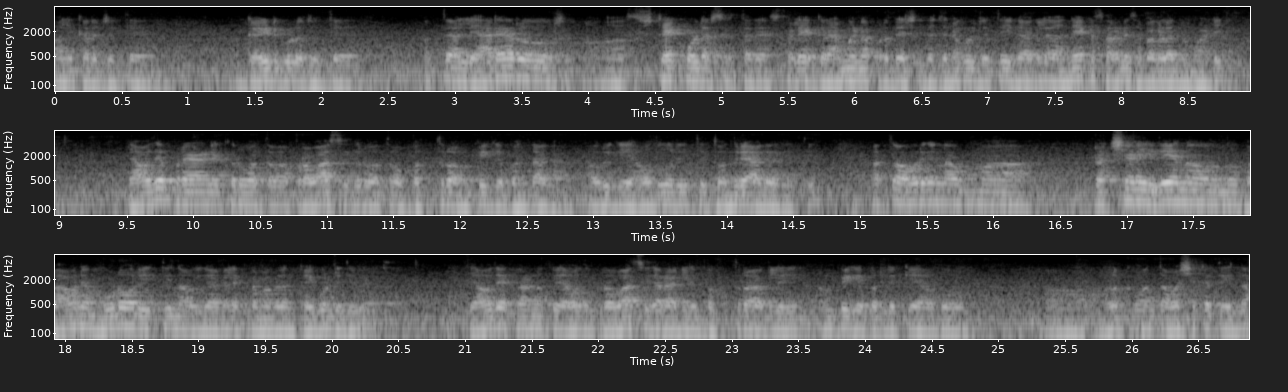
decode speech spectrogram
ಮಾಲೀಕರ ಜೊತೆ, ಗೈಡ್ಗಳ ಜೊತೆ ಮತ್ತು ಅಲ್ಲಿ ಯಾರ್ಯಾರು ಸ್ಟೇಕ್ ಹೋಲ್ಡರ್ಸ್ ಇರ್ತಾರೆ, ಸ್ಥಳೀಯ ಗ್ರಾಮೀಣ ಪ್ರದೇಶದ ಜನಗಳ ಜೊತೆ ಈಗಾಗಲೇ ಅನೇಕ ಸರಣಿ ಸಭೆಗಳನ್ನು ಮಾಡಿ, ಯಾವುದೇ ಪ್ರಯಾಣಿಕರು ಅಥವಾ ಪ್ರವಾಸಿಗರು ಅಥವಾ ಭಕ್ತರು ಹಂಪಿಗೆ ಬಂದಾಗ ಅವರಿಗೆ ಯಾವುದೋ ರೀತಿ ತೊಂದರೆ ಆಗೋ ರೀತಿ, ಮತ್ತು ಅವರಿಗೆ ನಮ್ಮ ರಕ್ಷಣೆ ಇದೆ ಅನ್ನೋ ಒಂದು ಭಾವನೆ ಮೂಡೋ ರೀತಿ ನಾವು ಈಗಾಗಲೇ ಕ್ರಮಗಳನ್ನು ಕೈಗೊಂಡಿದ್ದೀವಿ. ಯಾವುದೇ ಕಾರಣಕ್ಕೂ ಯಾವುದು ಪ್ರವಾಸಿಗರಾಗಲಿ, ಭಕ್ತರಾಗಲಿ, ಹಂಪಿಗೆ ಬರಲಿಕ್ಕೆ ಯಾವುದು ಆ, ಅವಶ್ಯಕತೆ ಇಲ್ಲ.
